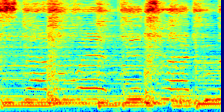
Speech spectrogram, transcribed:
just out. It's like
